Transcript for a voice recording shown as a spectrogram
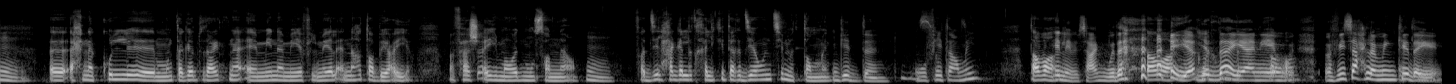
آه إحنا كل المنتجات بتاعتنا آمنة 100% لأنها طبيعية. ما فيهاش أي مواد مصنعة. فدي الحاجة اللي تخليكي تاخديها وانت مطمنة. جدا. وفي طعمين؟ طبعا. إيه اللي مش عاجبه ده؟ طبعاً، ياخد ده يعني. طبعاً. مفيش أحلى من كده يعني.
